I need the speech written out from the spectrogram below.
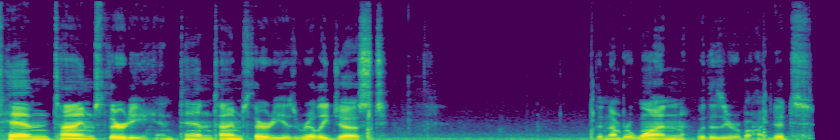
10 times 30, and 10 times 30 is really just the number 1 with a 0 behind it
